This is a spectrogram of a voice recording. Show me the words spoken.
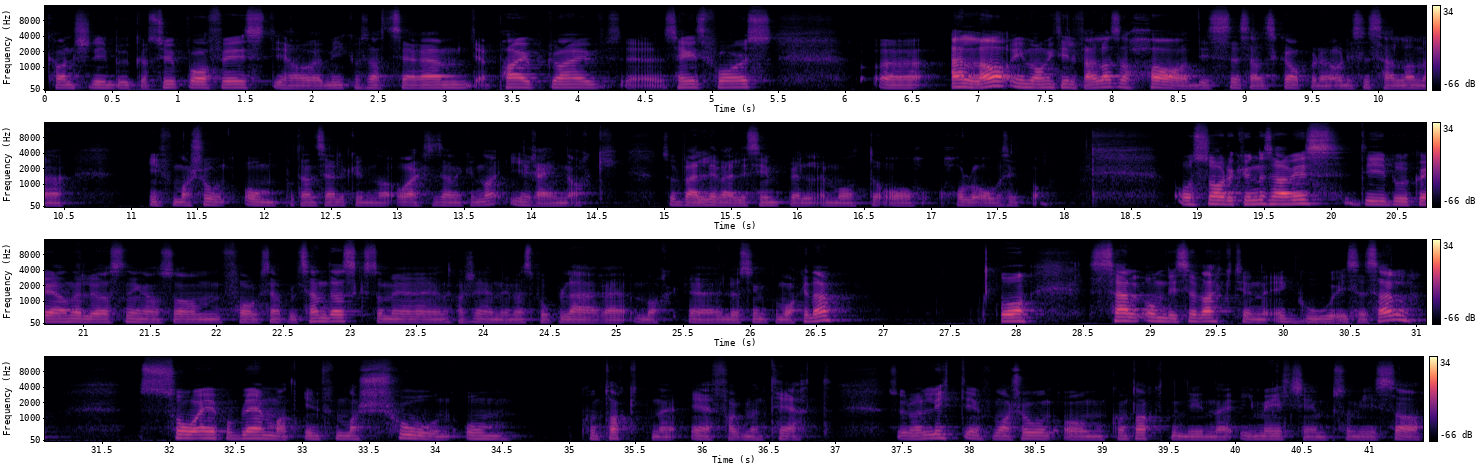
Kanskje de bruker SuperOffice, de har Microsoft CRM, de har Pipedrive, eh, Salesforce. Eh, eller i mange tilfeller så har disse selskapene og disse selgerne informasjon om potensielle kunder og eksisterende kunder i regneark. Så veldig veldig simpel måte å holde oversikt på. Og så har du kundeservice. De bruker gjerne løsninger som f.eks. Sendesk, som er kanskje en av de mest populære eh, løsningene på markedet. Og selv om disse verktøyene er gode i seg selv, så er problemet at informasjon om kontaktene er fragmentert. Så du har litt informasjon om kontaktene dine i Mailchimp som viser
